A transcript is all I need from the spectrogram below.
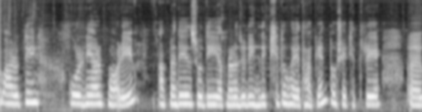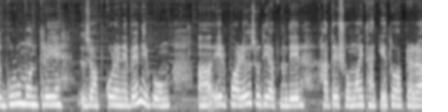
তো আরতি করে নেওয়ার পরে আপনাদের যদি আপনারা যদি দীক্ষিত হয়ে থাকেন তো সেক্ষেত্রে আহ, গুরু মন্ত্রে জপ করে নেবেন এবং এরপরেও যদি আপনাদের হাতে সময় থাকে তো আপনারা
